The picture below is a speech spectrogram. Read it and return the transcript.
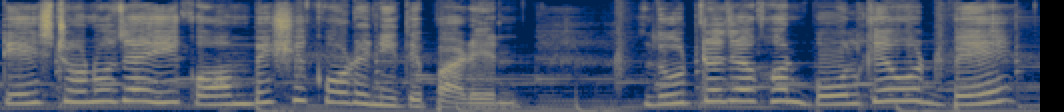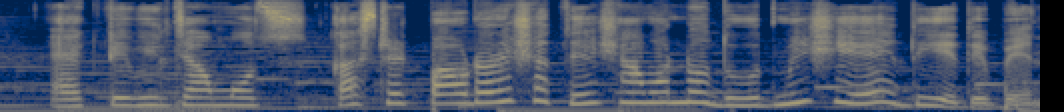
টেস্ট অনুযায়ী কম বেশি করে নিতে পারেন। দুধটা যখন বলকে উঠবে এক টেবিল চামচ কাস্টার্ড পাউডারের সাথে সামান্য দুধ মিশিয়ে দিয়ে দেবেন।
